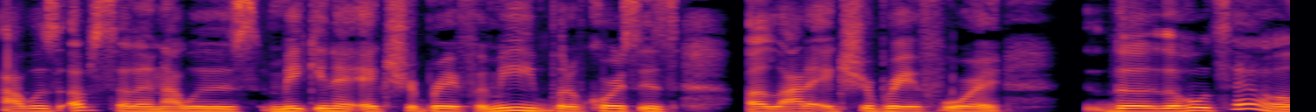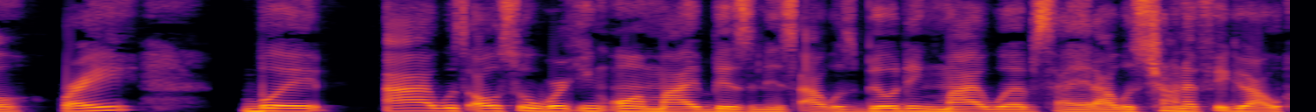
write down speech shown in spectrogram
I was upselling. I was making that extra bread for me, but of course, it's a lot of extra bread for the the hotel, right? But I was also working on my business. I was building my website. I was trying to figure out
